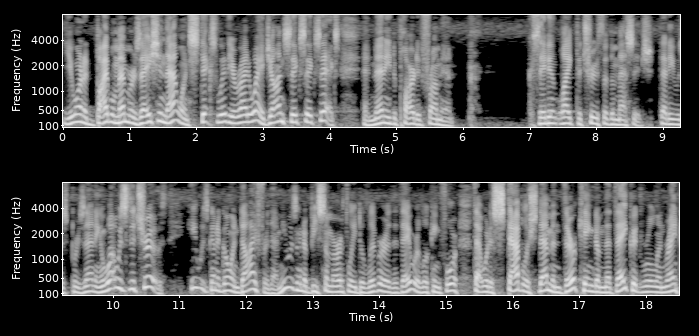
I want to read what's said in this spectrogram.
You wanted Bible memorization? That one sticks with you right away. John 6, 6, 6. And many departed from him because they didn't like the truth of the message that he was presenting. And what was the truth? He was going to go and die for them. He was going to be some earthly deliverer that they were looking for that would establish them in their kingdom that they could rule and reign.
